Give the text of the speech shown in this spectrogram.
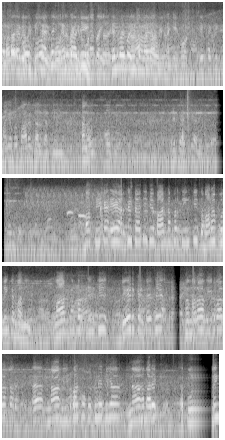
ਬੜਾ ਜਿਹਾ ਵੀ ਪਿੱਛੇ ਸਿੰਧ ਭਾਈ ਜੀ ਸਿੰਧ ਭਾਈ ਭਾਈ ਬਣਾ ਜਾਓ ਹੈਲੋ बस ठीक है ये अर्जेंट है जी ये वार्ड नंबर तीन की दोबारा पोलिंग करवानी है वार्ड नंबर तीन की डेढ़ घंटे से हमारा उम्मीदवार अंदर अ, ना उम्मीदवार को कुछ ने दिया ना हमारे पोलिंग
